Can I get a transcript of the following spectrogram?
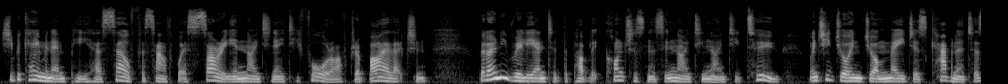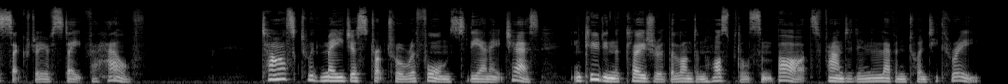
she became an MP herself for South West Surrey in 1984 after a by election, but only really entered the public consciousness in 1992 when she joined John Major's cabinet as Secretary of State for Health. Tasked with major structural reforms to the NHS, including the closure of the London hospital St Bart's, founded in 1123,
